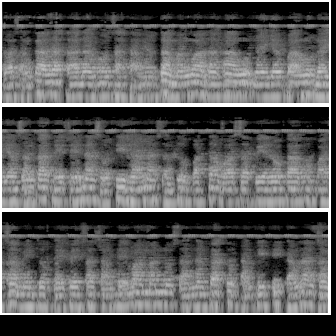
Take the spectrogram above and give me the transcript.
ตัวสังฆรัตานังโอสัตตังอุตตมังวะลังอาหุนายังปาหุนายังสังฆเตเสนะโสตินานะสันตุปัตตวาสเปโลกาอุปัสสะเมตุเตเปสัสสังเทวมนุสานังกัตุตังทิปิกังราชัง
